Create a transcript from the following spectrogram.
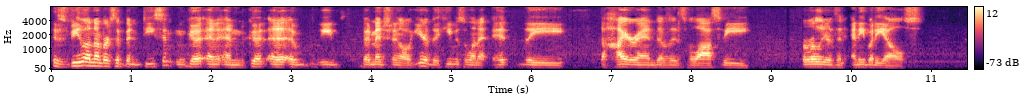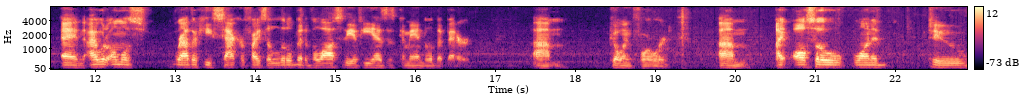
his velo numbers have been decent and good and and good. Uh, uh, we've been mentioning all year that he was the one that hit the the higher end of his velocity earlier than anybody else, and I would almost rather he sacrifice a little bit of velocity if he has his command a little bit better, um, going forward. Um, I also wanted to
